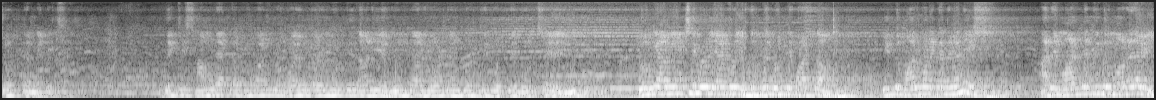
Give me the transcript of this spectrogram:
চোখটা মেলেছে। দেখছি সামনে একটা প্রকাণ্ড ভয়ঙ্কর মূর্তি দাঁড়িয়ে হুঙ্কার গর্জন করতে করতে বলছেন তোকে আমি ইচ্ছে করে এখনই হত্যা করতে পারতাম। কিন্তু মারবো না কেন জানিস? আরে মারলে তুই তো মারা যাবি।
